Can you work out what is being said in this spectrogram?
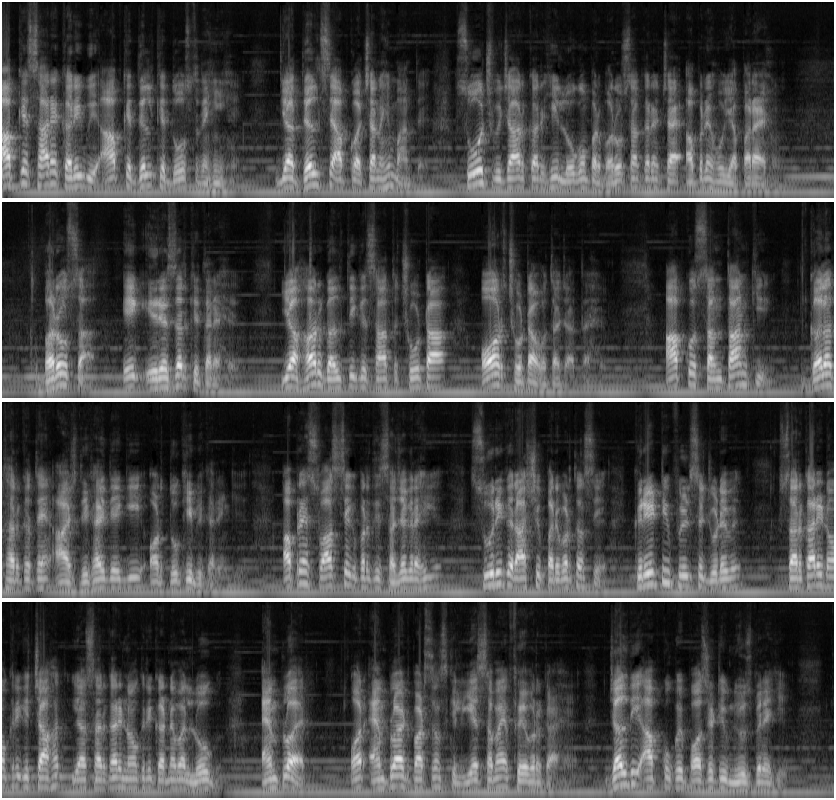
आपके सारे करीबी आपके दिल के दोस्त नहीं हैं, या दिल से आपको अच्छा नहीं मानते। सोच विचार कर ही लोगों पर भरोसा करें, चाहे अपने हो या पराए हो। भरोसा एक इरेजर की तरह है यह हर गलती के साथ छोटा और छोटा होता जाता है। आपको संतान की गलत हरकतें आज दिखाई देगी और दुखी भी करेंगी। अपने स्वास्थ्य के प्रति सजग रहिए। सूर्य के राशि परिवर्तन से क्रिएटिव फ़ील्ड से जुड़े हुए। सरकारी नौकरी की चाहत या सरकारी नौकरी करने वाले लोग एम्प्लॉयर और एम्प्लॉयड पर्सन के लिए समय फेवर का है। जल्दी आपको कोई पॉजिटिव न्यूज़ मिलेगी।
